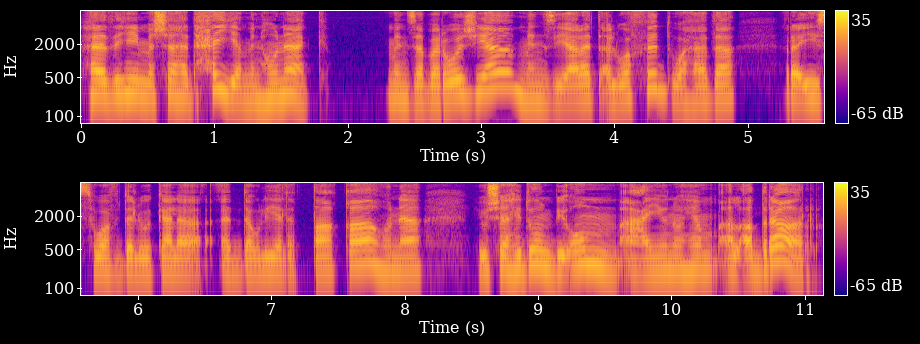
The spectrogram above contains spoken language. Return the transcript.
هذه مشاهد حية من هناك من زباروجيا من زيارة الوفد. وهذا رئيس وفد الوكالة الدولية للطاقة. هنا يشاهدون بأم أعينهم الأضرار.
